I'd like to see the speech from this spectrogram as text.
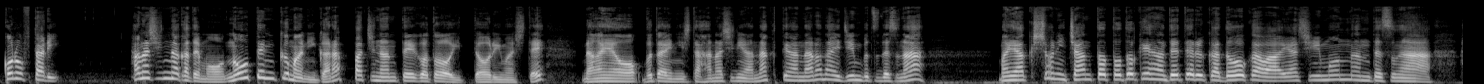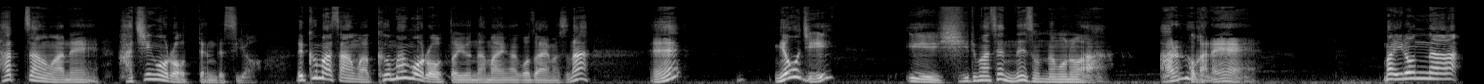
この二人、話の中でも、脳天熊にガラッパチなんてことを言っておりまして、長屋を舞台にした話にはなくてはならない人物ですな。まあ、役所にちゃんと届けが出てるかどうかは怪しいもんなんですが、ハッツァンはね、八五郎ってんですよ。で、熊さんは熊五郎という名前がございますな。え？名字？いい、知りませんね、そんなものは。あるのかね？まあ、いろんな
